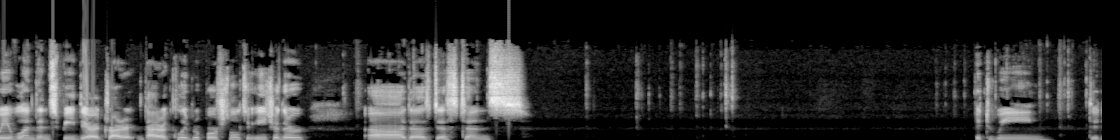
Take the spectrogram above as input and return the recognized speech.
Wavelength and speed they are directly proportional to each other uh, the distance between the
